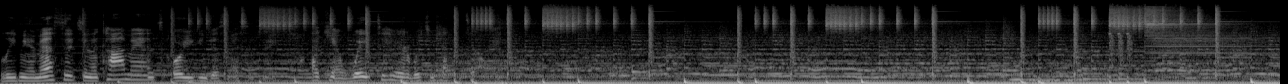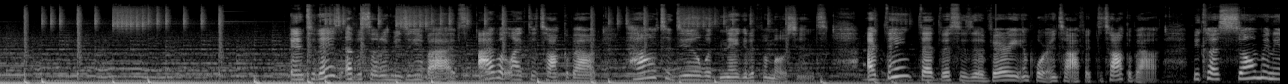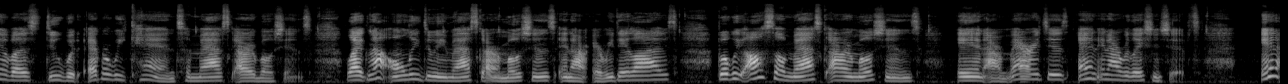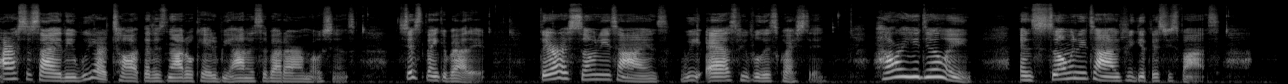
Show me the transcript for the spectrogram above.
leave me a message in the comments, or you can just message me. I can't wait to hear what you have to tell me. In today's episode of Music and Vibes, I would like to talk about how to deal with negative emotions. I think that this is a very important topic to talk about because so many of us do whatever we can to mask our emotions. Like, not only do we mask our emotions in our everyday lives, but we also mask our emotions in our marriages and in our relationships. In our society, we are taught that it's not okay to be honest about our emotions. Just think about it. There are so many times we ask people this question How are you doing? And so many times we get this response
